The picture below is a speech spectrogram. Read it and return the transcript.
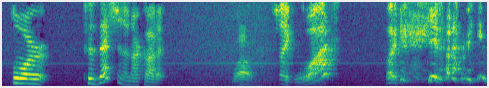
for possession of narcotics. Wow. Like, what? Like, you know what I mean?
